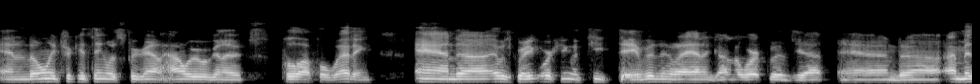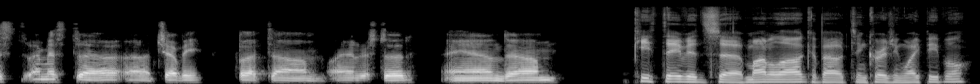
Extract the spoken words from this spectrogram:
And the only tricky thing was figuring out how we were going to pull off a wedding. And uh, it was great working with Keith David, who I hadn't gotten to work with yet. And uh, I missed I missed uh, uh, Chevy, but um, I understood. And um, Keith David's uh, monologue about encouraging white people.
